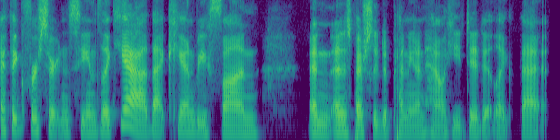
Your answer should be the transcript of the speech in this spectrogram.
I think for certain scenes, like, yeah, that can be fun. And and especially depending on how he did it, like that i- i-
